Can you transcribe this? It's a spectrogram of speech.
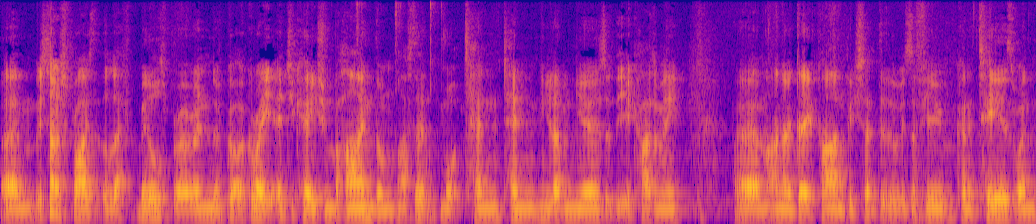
Um, it's no surprise that they left Middlesbrough and they've got a great education behind them after what 10, 10 11 years at the academy. Um, I know Dave Parnaby said that there was a few kind of tears when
